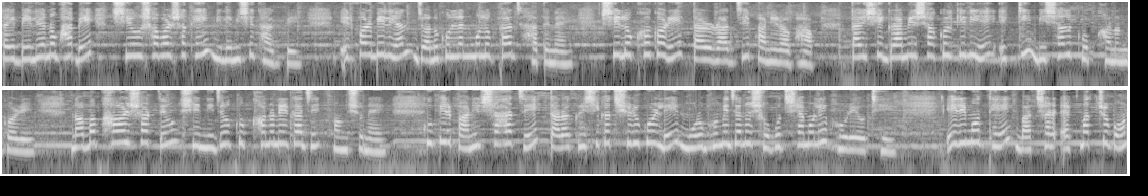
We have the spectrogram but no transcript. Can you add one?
তাই বেলিয়ানও ভাবে সেও সবার সাথেই মিলেমিশে থাকবে। এরপর বেলিয়ান জনকল্যাণমূলক কাজ হাতে নেয়। সে লক্ষ্য করে তার রাজ্যে পানির অভাব। তাই সে গ্রামের সকলকে নিয়ে একটি বিশাল কূপ খনন করে। নবাব হওয়ার সত্ত্বেও সে নিজেও কূপ খননের কাজে অংশ নেয়। কূপের পানির সাহায্যে তারা কৃষিকাজ শুরু করলে মরুভূমি যেন সবুজ শ্যামলে ভরে ওঠে। এরই মধ্যে বাদশার একমাত্র বোন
